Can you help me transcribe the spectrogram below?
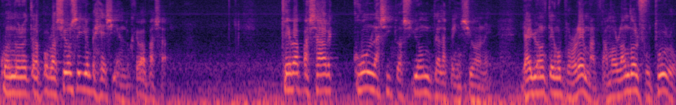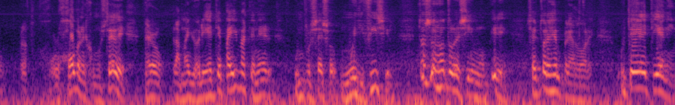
Cuando nuestra población sigue envejeciendo, ¿qué va a pasar? ¿Qué va a pasar con la situación de las pensiones. Ya yo no tengo problema, estamos hablando del futuro, los jóvenes como ustedes, pero la mayoría de este país va a tener un proceso muy difícil. Entonces nosotros decimos, mire, sectores empleadores, ustedes tienen,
